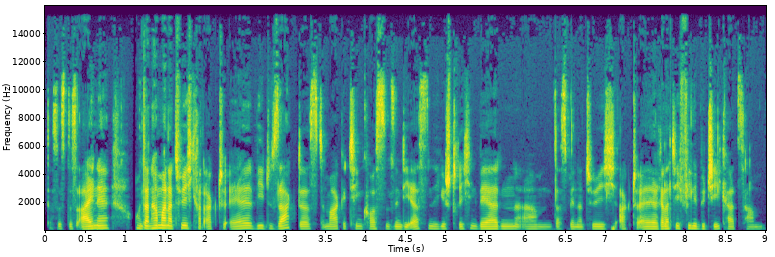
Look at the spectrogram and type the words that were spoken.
Das ist das eine. Und dann haben wir natürlich gerade aktuell, wie du sagtest, Marketingkosten sind die ersten, die gestrichen werden, ähm, dass wir natürlich aktuell relativ viele Budgetcuts haben.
